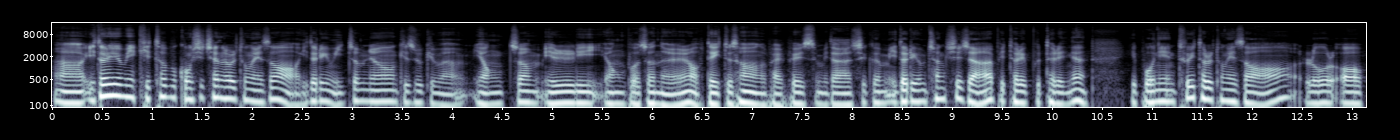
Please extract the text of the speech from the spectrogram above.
아, 이더리움이 기터브 공식 채널을 통해서 이더리움 2.0 기술 규모 0.120 버전을 업데이트 상황을 발표했습니다. 지금 이더리움 창시자 비타릭 부테리는 이 본인 트위터를 통해서 롤업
